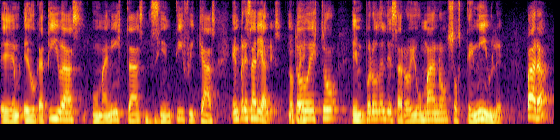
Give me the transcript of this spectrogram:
em, educativas, humanistas, científicas, empresariales. Y todo esto en pro del desarrollo humano sostenible para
